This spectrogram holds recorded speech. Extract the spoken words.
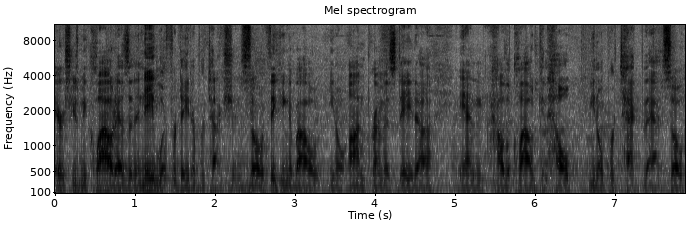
or excuse me, cloud as an enabler for data protection. Mm -hmm. So thinking about, you know, on-premise data and how the cloud can help, you know, protect that. So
